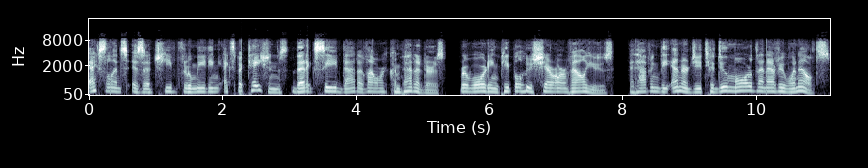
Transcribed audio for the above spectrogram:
Excellence is achieved through meeting expectations that exceed that of our competitors, rewarding people who share our values, and having the energy to do more than everyone else.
